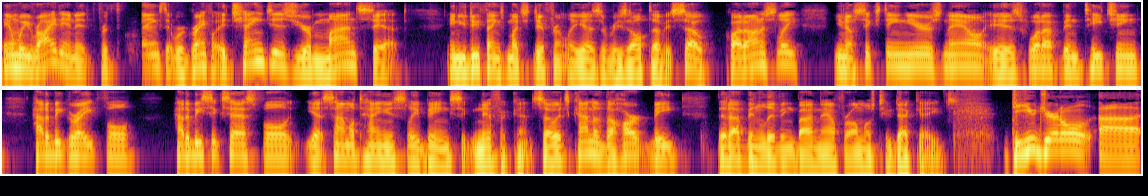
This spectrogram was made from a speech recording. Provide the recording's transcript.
and we write in it for things that we're grateful. It changes your mindset and you do things much differently as a result of it. So, quite honestly, you know, 16 years now is what I've been teaching how to be grateful, how to be successful yet simultaneously being significant. So it's kind of the heartbeat that I've been living by now for almost two decades. Do you journal uh,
